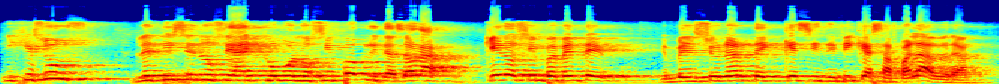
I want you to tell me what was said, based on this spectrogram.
Y Jesús les dice, no seáis como los hipócritas. Ahora, quiero simplemente mencionarte qué significa esa palabra.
